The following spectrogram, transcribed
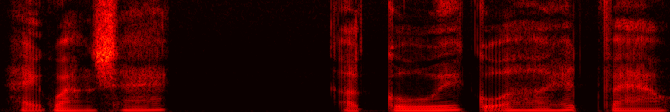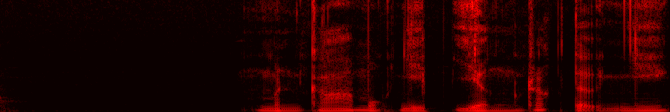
Hãy quan sát ở cuối của hơi hít vào mình có một nhịp dần rất tự nhiên.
